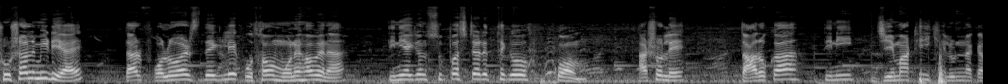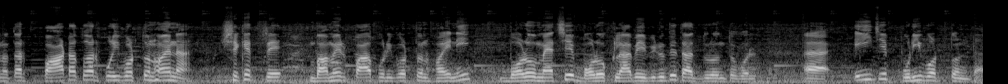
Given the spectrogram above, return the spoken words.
সোশ্যাল মিডিয়ায় তার ফলোয়ার্স দেখলে কোথাও মনে হবে না, তিনি একজন সুপারস্টারের থেকেও কম। আসলে তারকা তিনি যে মাঠেই খেলুন না কেন, তার পাটা তো আর পরিবর্তন হয় না। সেক্ষেত্রে বামের পা পরিবর্তন হয়নি, বড় ম্যাচে বড় ক্লাবের বিরুদ্ধে তার দুরন্ত গোল। এই যে পরিবর্তনটা,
